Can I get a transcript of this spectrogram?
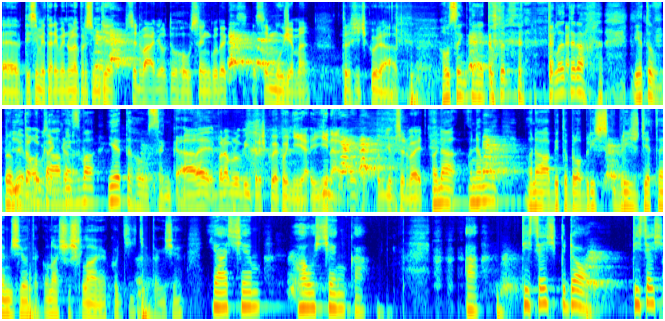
Eh, Ty jsi mi tady minule, prosím tě, předváděl tu housenku, tak asi můžeme trošičku dát. Housenka je to, ten, tohle teda, je to pro mě Je to velká housenka. výzva, je to housenka. Ale ona mluví trošku jako ní- jinak, tak to mě předveď. Ona, ona, ona, aby to bylo blíž, blíž dětem, že jo, tak ona šišla jako dítě, takže Já jsem housenka. A ty seš kdo? Ty seš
